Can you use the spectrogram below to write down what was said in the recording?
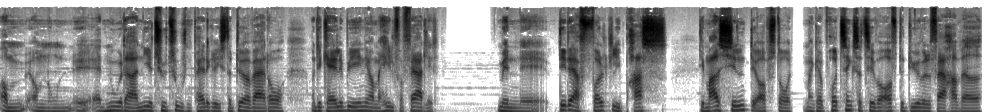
om, om nogle, øh, at nu er der 29.000 pattegris, der dør hvert år, og det kan alle blive enige om er helt forfærdeligt. Men øh, det der folkelige pres, det er meget sjældent, det opstår. Man kan prøve at tænke sig til, hvor ofte dyrevelfærd har været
